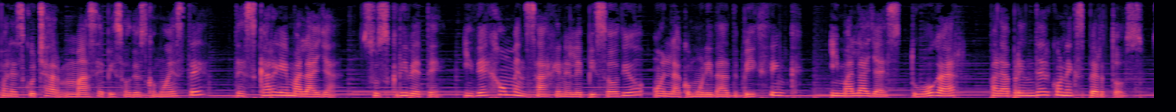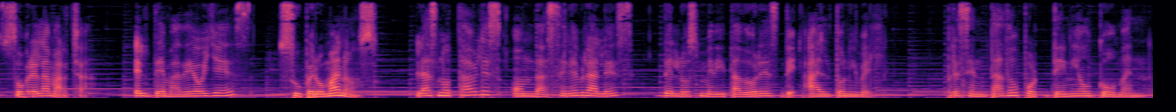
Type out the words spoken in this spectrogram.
Para escuchar más episodios como este, descarga Himalaya, suscríbete y deja un mensaje en el episodio o en la comunidad Big Think. Himalaya es tu hogar para aprender con expertos sobre la marcha. El tema de hoy es Superhumanos, las notables ondas cerebrales de los meditadores de alto nivel. Presentado por Daniel Goldman.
